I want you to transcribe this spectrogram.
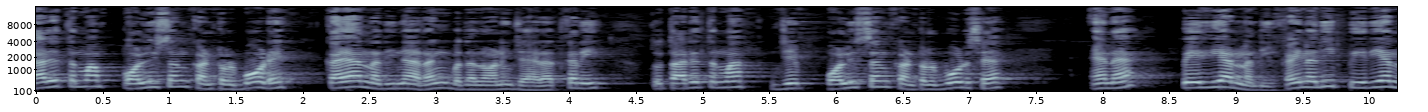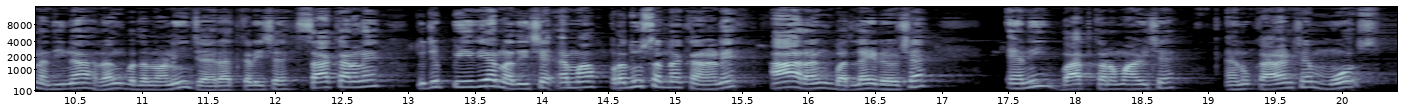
તાજેતરમાં પોલ્યુશન કંટ્રોલ બોર્ડે કયા નદીના રંગ બદલવાની જાહેરાત કરી? તો તાજેતરમાં જે પોલ્યુશન કંટ્રોલ બોર્ડ છે, એને પેરિયાર નદી. કઈ નદી? પેરિયાર નદીના રંગ બદલવાની જાહેરાત કરી છે. શા કારણે? તો જે પેરિયાર નદી છે, એમાં પ્રદૂષણના કારણે આ રંગ બદલાઈ રહ્યો છે. એની વાત કરવામાં આવી છે. એનું કારણ છે મોસ્ટ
